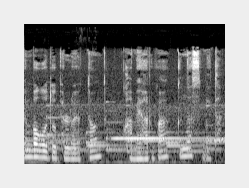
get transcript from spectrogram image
햄버거도 별로였던 괌의 하루가 끝났습니다.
